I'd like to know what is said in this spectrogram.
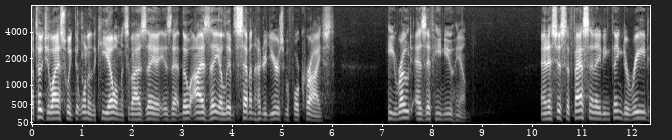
I told you last week that one of the key elements of Isaiah is that though Isaiah lived 700 years before Christ, he wrote as if he knew him. And it's just a fascinating thing to read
